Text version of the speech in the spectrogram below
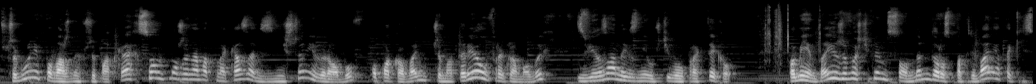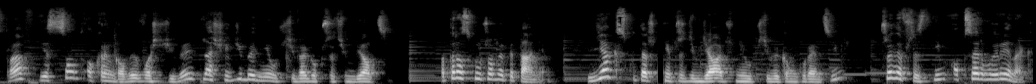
W szczególnie poważnych przypadkach sąd może nawet nakazać zniszczenie wyrobów, opakowań czy materiałów reklamowych związanych z nieuczciwą praktyką. Pamiętaj, że właściwym sądem do rozpatrywania takich spraw jest sąd okręgowy właściwy dla siedziby nieuczciwego przedsiębiorcy. A teraz kluczowe pytanie. Jak skutecznie przeciwdziałać nieuczciwej konkurencji? Przede wszystkim obserwuj rynek.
